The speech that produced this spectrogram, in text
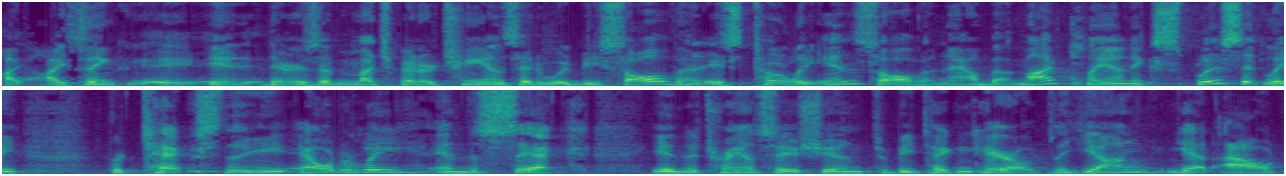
I, I think it, there's a much better chance that it would be solvent. It's totally insolvent now, but my plan explicitly protects the elderly and the sick in the transition to be taken care of. The young get out,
